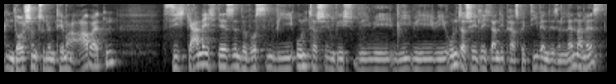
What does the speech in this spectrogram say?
in Deutschland zu dem Thema arbeiten, sich gar nicht dessen bewusst sind, wie, unterschiedlich, wie, wie, wie, wie, wie unterschiedlich dann die Perspektive in diesen Ländern ist.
